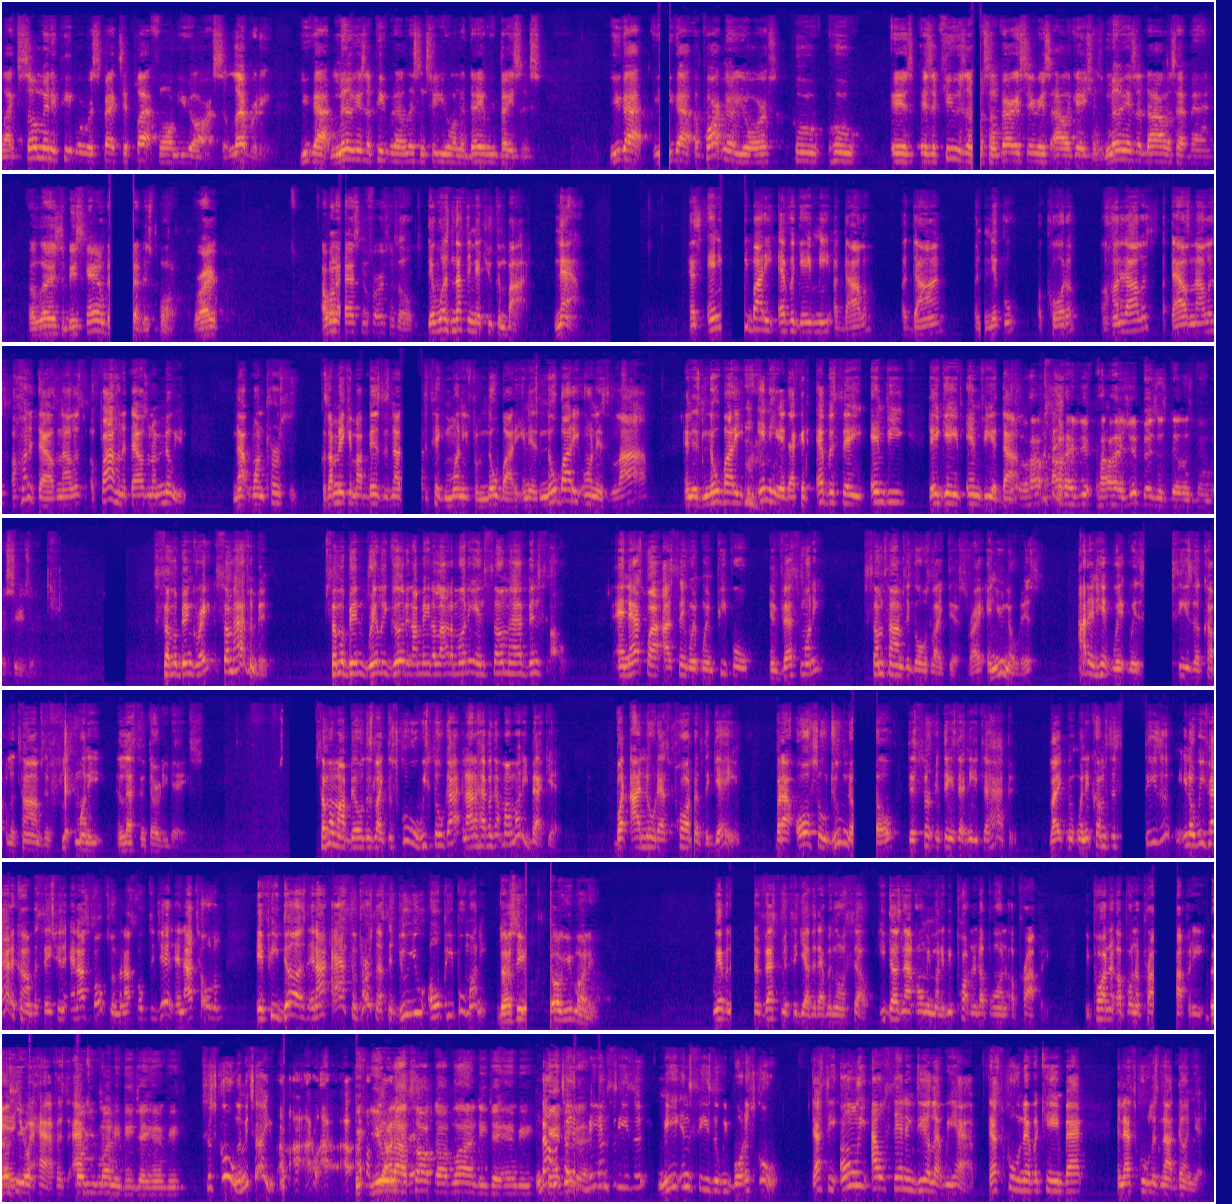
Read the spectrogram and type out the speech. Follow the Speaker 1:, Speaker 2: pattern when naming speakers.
Speaker 1: Like so many people respect your platform. You are a celebrity. You got millions of people that listen to you on a daily basis. You got you got a partner of yours who who is is accused of some very serious allegations. Millions of dollars have been alleged to be scammed at this point, right? I want to ask you first.
Speaker 2: So there was nothing that you can buy. Now, has anybody ever gave me a dollar, a dime, a nickel, a quarter, hundred dollars, a thousand dollars, a hundred thousand dollars, a five hundred thousand, a million? Not one person. Because I'm making my business not to take money from nobody. And there's nobody on this live, and there's nobody in here that could ever say envy. They gave envy a dollar.
Speaker 1: So how, how, has your, how has your business dealings been with Caesar?
Speaker 2: Some have been great, some haven't been. Some have been really good and I made a lot of money, and some have been slow. And that's why I say when, when people invest money, sometimes it goes like this, right? And you know this. I didn't hit with, with Caesar a couple of times and flip money in less than 30 days. Some of my builders, like the school, we still got, and I haven't got my money back yet. But I know that's part of the game. But I also do know there's certain things that need to happen. Like when it comes to Caesar, you know, we've had a conversation and I spoke to him and I spoke to Jen and I told him if he does, and I asked him personally, I said, do you owe people money?
Speaker 1: Does he owe you money?
Speaker 2: We have an investment together that we're going to sell. He does not owe me money. We partnered up on a property. We partnered up on a property
Speaker 1: Does
Speaker 2: and
Speaker 1: he
Speaker 2: you and a half. It's
Speaker 1: owe you money, DJ Envy?
Speaker 2: It's a school. Let me tell you. I, I, I, I,
Speaker 1: you and I talked offline, DJ Envy.
Speaker 2: No, I'm tell you, me and Caesar, me and Caesar, we bought a school. That's the only outstanding deal that we have. That school never came back, and that school is not done yet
